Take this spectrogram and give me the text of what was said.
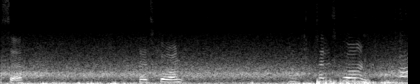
closer. Tell us go on. Tell us go on.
